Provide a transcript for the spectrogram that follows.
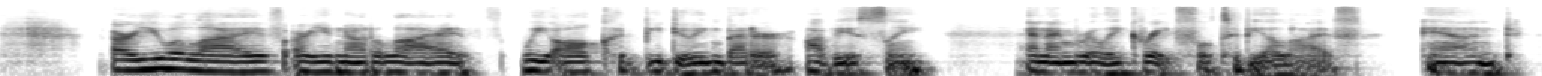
are you alive? Are you not alive? We all could be doing better, obviously, and I'm really grateful to be alive. And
